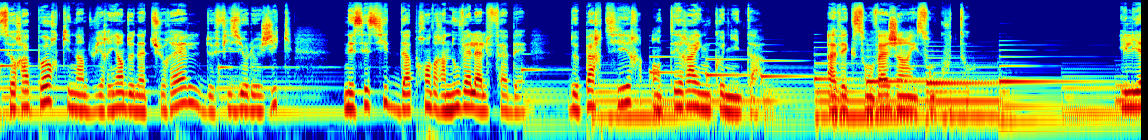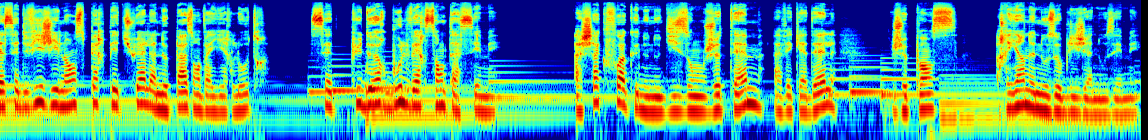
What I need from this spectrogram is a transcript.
Ce rapport qui n'induit rien de naturel, de physiologique, nécessite d'apprendre un nouvel alphabet, de partir en terra incognita, avec son vagin et son couteau. Il y a cette vigilance perpétuelle à ne pas envahir l'autre, cette pudeur bouleversante à s'aimer. À chaque fois que nous nous disons je t'aime avec Adèle, je pense rien ne nous oblige à nous aimer.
